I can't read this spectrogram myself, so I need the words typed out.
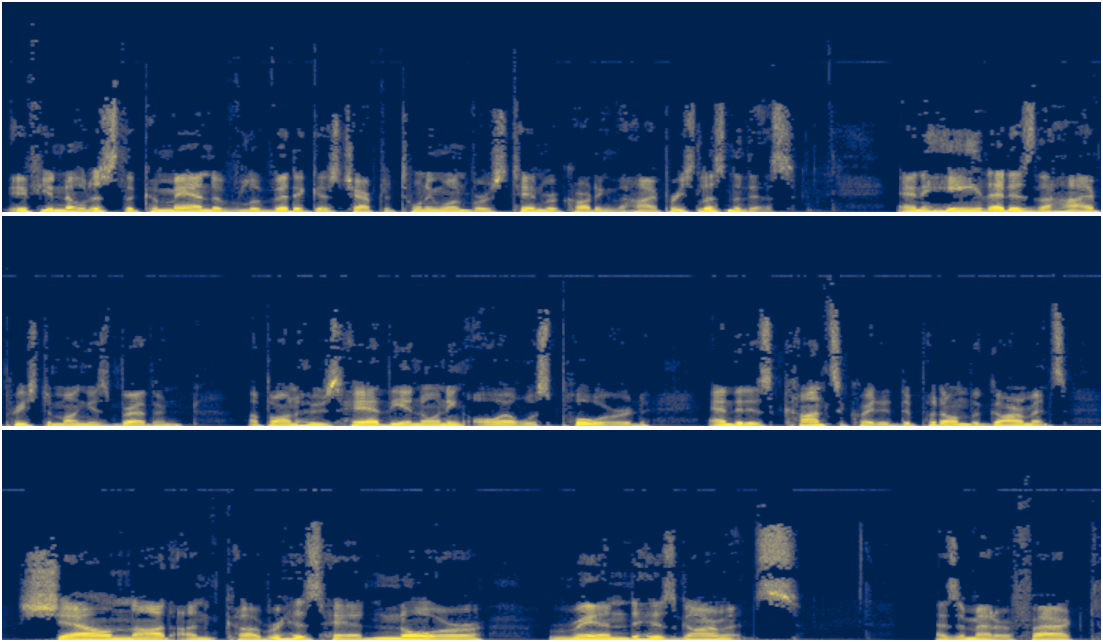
if you notice the command of Leviticus chapter 21, verse 10 regarding the high priest, listen to this. And he that is the high priest among his brethren, upon whose head the anointing oil was poured, and that is consecrated to put on the garments, shall not uncover his head nor rend his garments. As a matter of fact,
